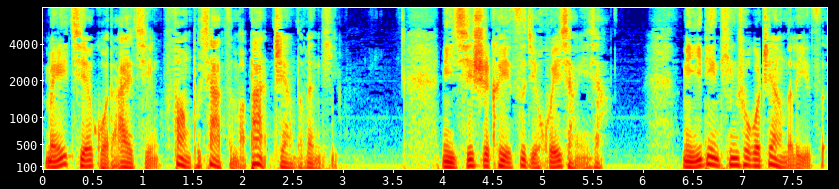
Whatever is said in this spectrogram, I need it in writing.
没结果的爱情放不下怎么办这样的问题。你其实可以自己回想一下，你一定听说过这样的例子。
